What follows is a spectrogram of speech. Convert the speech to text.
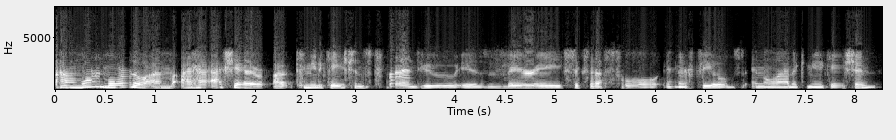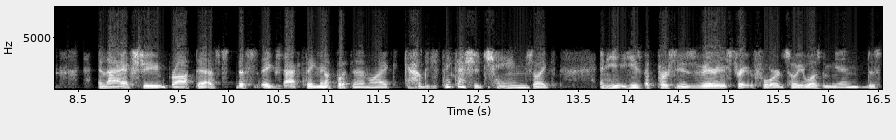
Um, more and more though, I'm I ha- actually had a, a communications friend who is very successful in their fields in the line of communication, and I actually brought this this exact thing up with him. Like, God, do you think I should change? Like, and he he's the person who's very straightforward, so he wasn't being just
